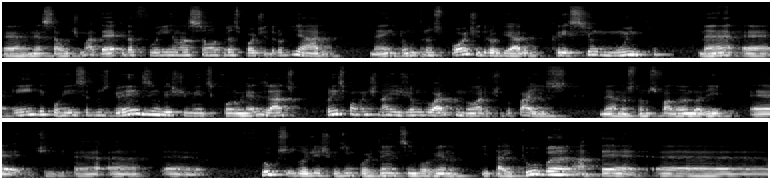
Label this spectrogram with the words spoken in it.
é, nessa última década foi em relação ao transporte hidroviário. Né? Então, o transporte hidroviário cresceu muito né, é, em decorrência dos grandes investimentos que foram realizados, principalmente na região do arco norte do país. Né? Nós estamos falando ali é, de é, é, é fluxos logísticos importantes envolvendo Itaituba até, é,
